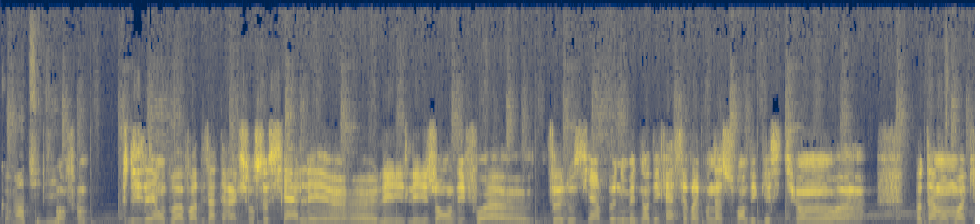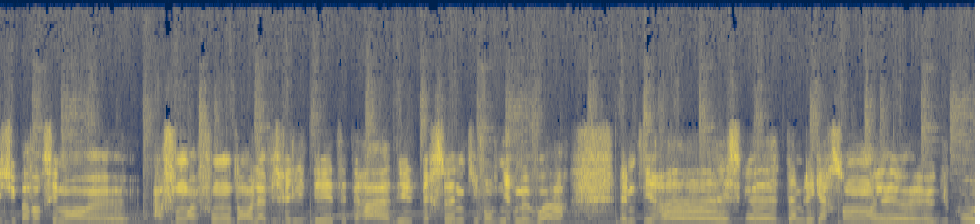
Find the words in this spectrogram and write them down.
Comment tu dis? Enfin, je disais, on doit avoir des interactions sociales et euh, les, les gens, des fois, euh, veulent aussi un peu nous mettre dans des cases. C'est vrai qu'on a souvent des questions, euh, notamment moi qui suis pas forcément à fond, à fond dans la virilité, etc. Des personnes qui vont venir me voir et me dire Ah, Est-ce que t'aimes les garçons? Et du coup,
